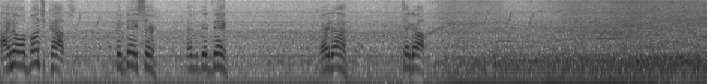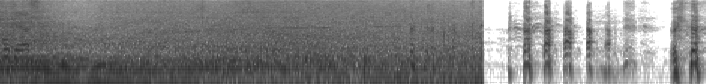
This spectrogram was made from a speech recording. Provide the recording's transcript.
I know a bunch of cops. Good day, sir. Have a good day. Right on. Take off. Full gas.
